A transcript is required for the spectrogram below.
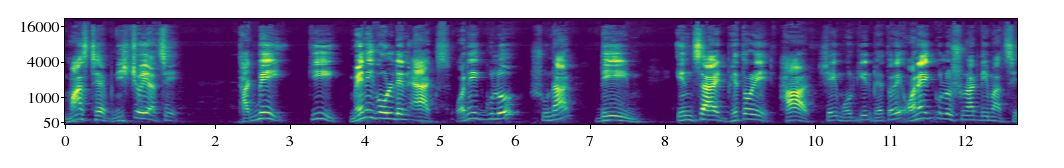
মাস্ট হ্যাভ নিশ্চয়ই আছে। থাকবেই কি? ম্যানি গোল্ডেন অ্যাক্স অনেকগুলো সোনার ডিম। ইনসাইড ভেতরে, হাড়, সেই মুরগির ভেতরে অনেকগুলো সোনার ডিম আছে।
